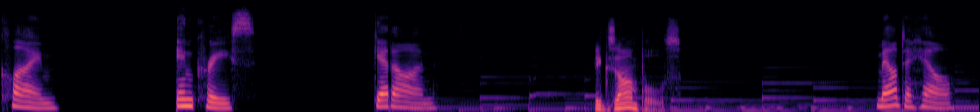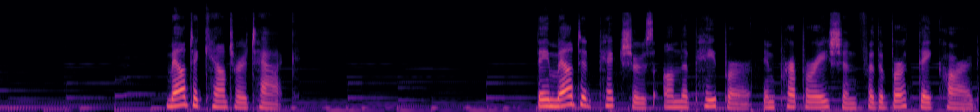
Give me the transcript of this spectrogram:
Climb, Increase, Get on. Examples. Mount a hill, Mount a counterattack. They mounted pictures on the paper in preparation for the birthday card.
